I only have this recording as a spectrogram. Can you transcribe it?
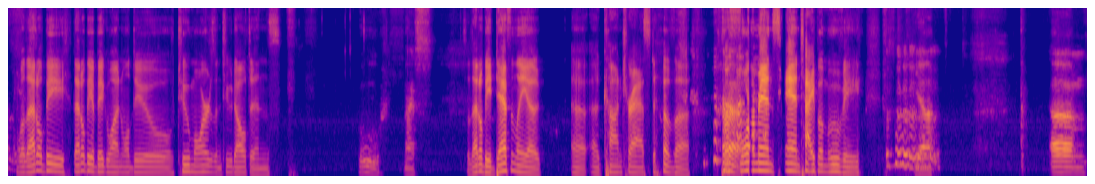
oh Well, that'll be that'll be a big one. We'll do two Moores and two Daltons. Ooh, nice. So that'll be definitely a a, a contrast of uh, performance and type of movie. Yeah. Um,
